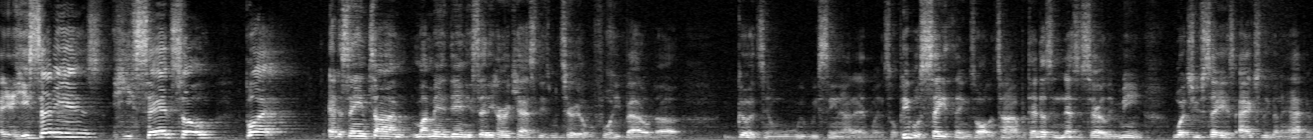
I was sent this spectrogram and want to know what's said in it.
he said he is. He said so, but at the same time, my man Danny said he heard Cassidy's material before he battled uh, Goodz, and we we seen how that went. So people say things all the time, but that doesn't necessarily mean what you say is actually going to happen.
